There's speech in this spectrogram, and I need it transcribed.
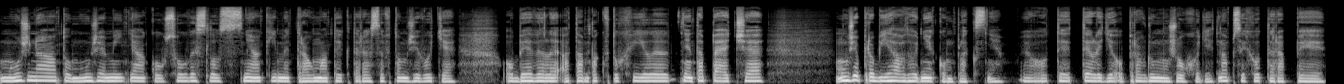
možná to může mít nějakou souvislost s nějakými traumaty, které se v tom životě objevily a tam pak v tu chvíli ta péče může probíhat hodně komplexně. Jo, ty, ty lidi opravdu můžou chodit na psychoterapii,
